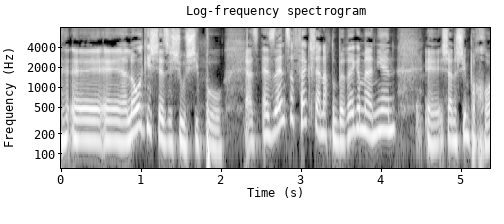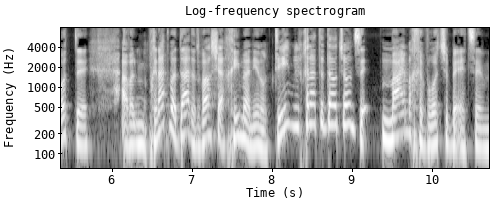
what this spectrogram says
אני לא מרגיש איזשהו שיפור. אז, אז אין ספק שאנחנו ברגע מעניין אה, שאנשים פחות אבל מבחינת מדד הדבר שהכי מעניין אותי מבחינת הדאו ג'ונס זה מהם החברות שבעצם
